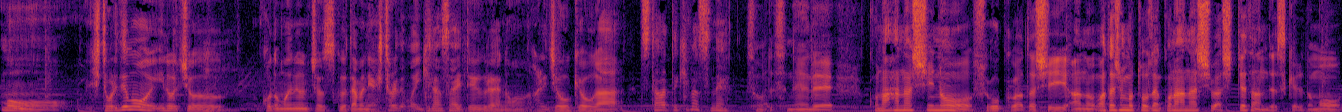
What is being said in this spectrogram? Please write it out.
もう一人でも命を、うん、子供の命を救うためには一人でも生きなさいというぐらいのやはり状況が伝わってきますね。そうですねでこの話のすごく私あの私も当然この話は知ってたんですけれども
